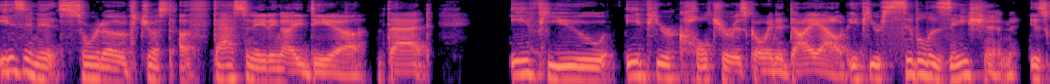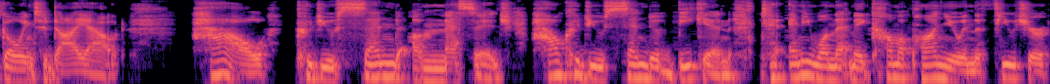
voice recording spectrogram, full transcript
isn't it sort of just a fascinating idea that if you if your culture is going to die out if your civilization is going to die out how could you send a message? How could you send a beacon to anyone that may come upon you in the future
